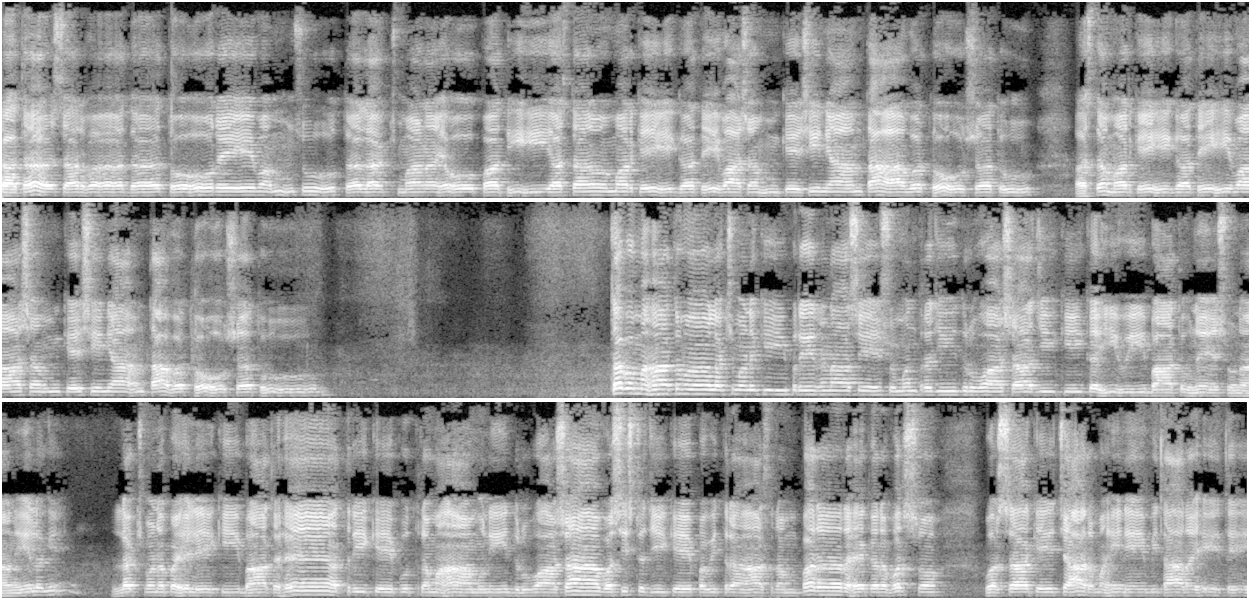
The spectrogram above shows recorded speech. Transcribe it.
ततः सर्वदतोरेवं सुतलक्ष्मणयोपति अस्तमर्के गते वासं केशिन्यां तावथोषतु अस्तमर्के गते वासं केशिन्यां तावथोषतु तब महात्मा लक्ष्मण की प्रेरणा से सुमंत्र जी ध्रुवाशा जी की कही हुई बात उन्हें सुनाने लगे। लक्ष्मण पहले की बात है। अत्रि के पुत्र महामुनि ध्रुवाशा वशिष्ठ जी के पवित्र आश्रम पर रहकर वर्षों, वर्षा के चार महीने बिता रहे थे।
